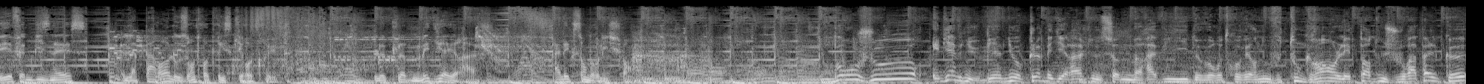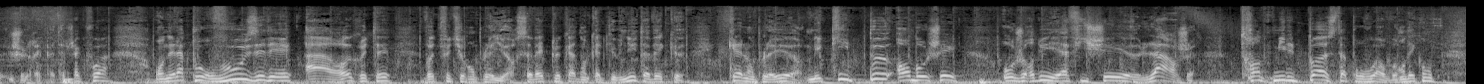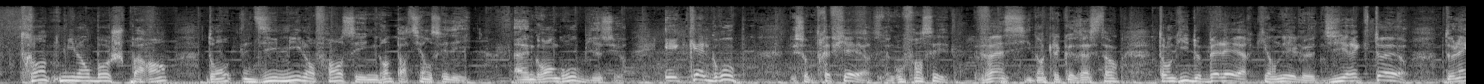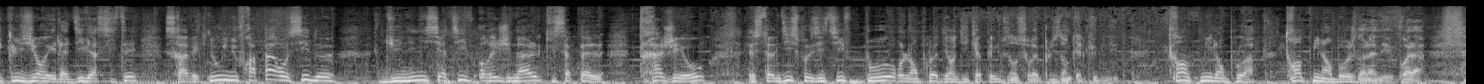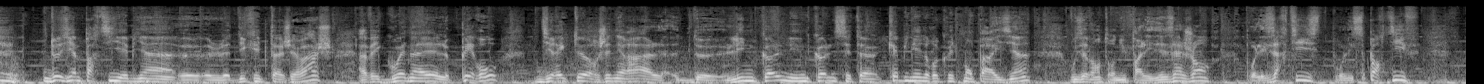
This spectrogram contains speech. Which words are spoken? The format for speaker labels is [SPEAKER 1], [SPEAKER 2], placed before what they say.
[SPEAKER 1] BFM Business, la parole aux entreprises qui recrutent. Le club Média RH. Alexandre Lichamp.
[SPEAKER 2] Bonjour et bienvenue. Bienvenue au Club Média RH. Nous sommes ravis de vous retrouver en nous tout grand les portes. Je vous rappelle que, je le répète à chaque fois, on est là pour vous aider à recruter votre futur employeur. Ça va être le cas dans quelques minutes avec euh, quel employeur Mais qui peut embaucher aujourd'hui et afficher euh, large 30 000 postes à pourvoir, vous vous rendez compte? 30 000 embauches par an, dont 10 000 en France et une grande partie en CDI. Un grand groupe, bien sûr. Et quel groupe? Nous sommes très fiers, c'est un groupe français. Vinci, dans quelques instants. Tanguy de Belair, qui en est le directeur de l'inclusion et la diversité, sera avec nous. Il nous fera part aussi d'une initiative originale qui s'appelle Tragéo. C'est un dispositif pour l'emploi des handicapés. Vous en saurez plus dans quelques minutes. 30 000 emplois, 30 000 embauches dans l'année. Voilà. Deuxième partie, eh bien, euh, le décryptage RH avec Gwenaël Perrault, directeur général de Lincoln. Lincoln, c'est un cabinet de recrutement parisien. Vous avez entendu parler des agents pour les artistes, pour les sportifs.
